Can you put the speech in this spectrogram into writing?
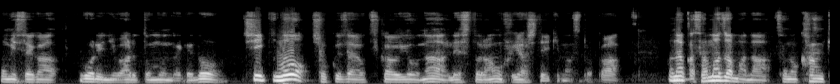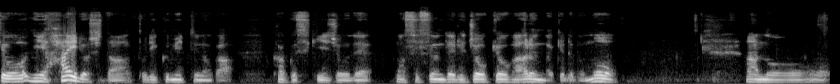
お店がゴリにはあると思うんだけど、地域の食材を使うようなレストランを増やしていきますとか、なんか様々なその環境に配慮した取り組みっていうのが各スキー場で、まあ、進んでいる状況があるんだけれども、あの、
